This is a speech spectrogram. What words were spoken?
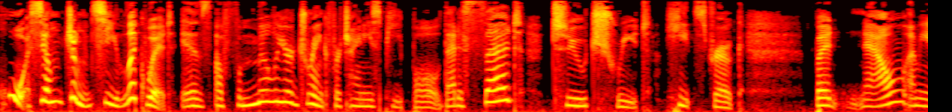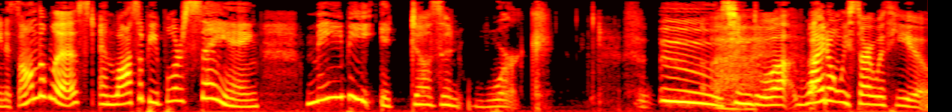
Huoxiang liquid is a familiar drink for Chinese people that is said to treat heat stroke. But now, I mean, it's on the list, and lots of people are saying maybe it doesn't work. Ooh, Xingduo, why don't we start with you?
